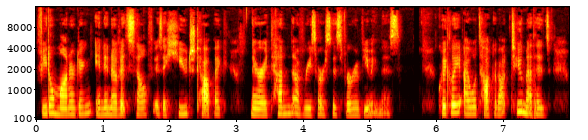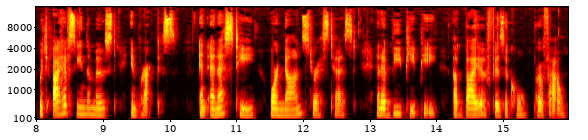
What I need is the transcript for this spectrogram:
Fetal monitoring, in and of itself, is a huge topic. There are a ton of resources for reviewing this. Quickly, I will talk about two methods which I have seen the most in practice an NST, or non stress test, and a BPP, a biophysical profile.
